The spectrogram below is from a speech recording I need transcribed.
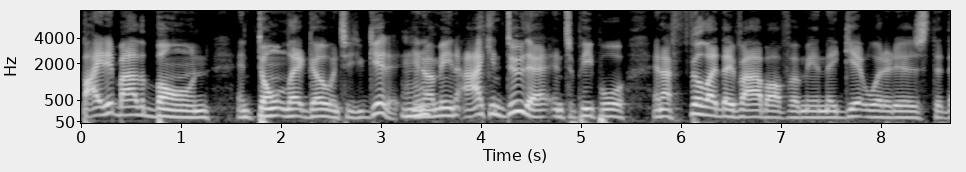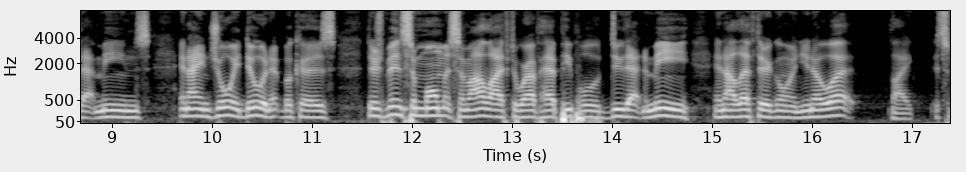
bite it by the bone, and don't let go until you get it. You mm-hmm. know what I mean? I can do that into people, and I feel like they vibe off of me and they get what it is that that means. And I enjoy doing it because there's been some moments in my life to where I've had people do that to me, and I left there going, you know what? Like, it's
